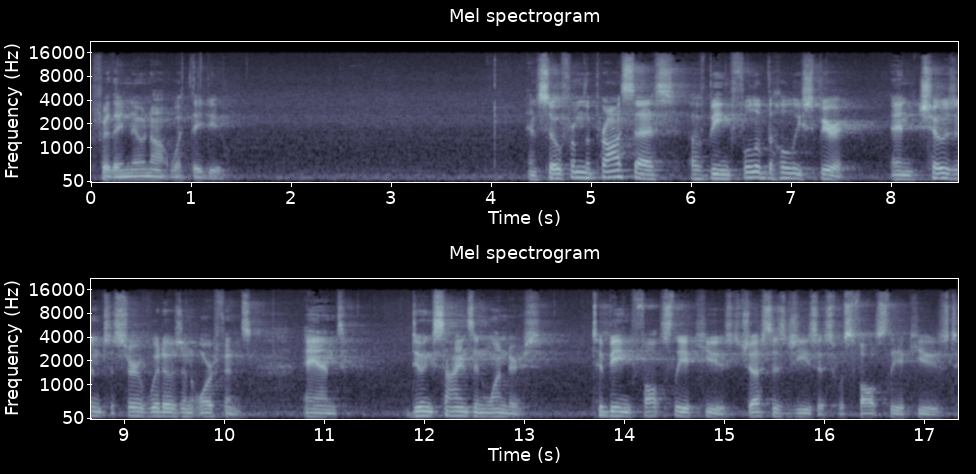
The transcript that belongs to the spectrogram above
for they know not what they do. And so, from the process of being full of the Holy Spirit and chosen to serve widows and orphans and doing signs and wonders, to being falsely accused, just as Jesus was falsely accused,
